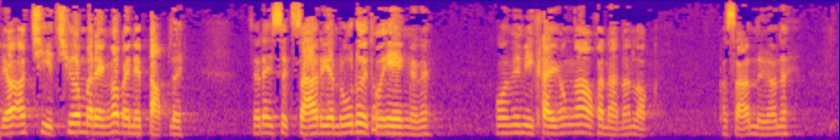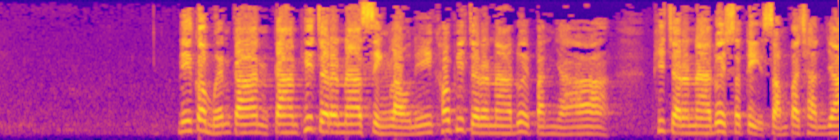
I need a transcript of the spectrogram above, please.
เดี๋ยวเอาฉีดเชื้อมะเร็งเข้าไปในตับเลย จะได้ศึกษาเรียนรู้ด้วยตัวเองเนี่ยนะโอ้ยไม่มีใครเขาเง่าขนาดนั้นหรอก ภาษาเหนือนะ นี่ก็เหมือนการการพิจารณาสิ่งเหล่านี้เขาพิจารณาด้วยปัญญา พิจารณาด้วยสติสัมปชัญญะ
